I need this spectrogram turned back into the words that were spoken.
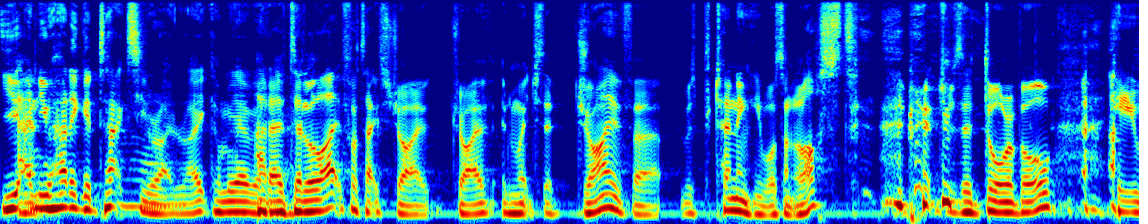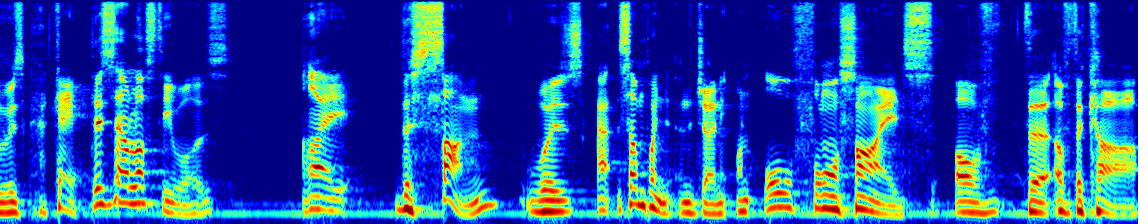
You, and you had a good taxi ride, right? Coming over. Had a delightful taxi drive, drive in which the driver was pretending he wasn't lost, which was adorable. he was okay. This is how lost he was. I the sun was at some point in the journey on all four sides of the of the car,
